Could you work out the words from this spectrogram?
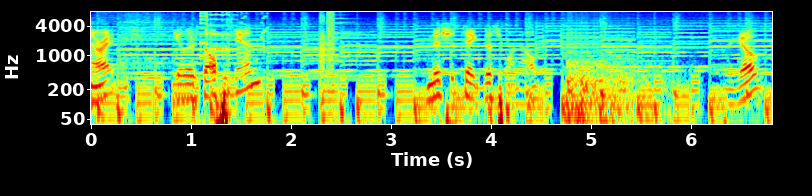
Alright, heal herself again. And this should take this one out. There we go.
